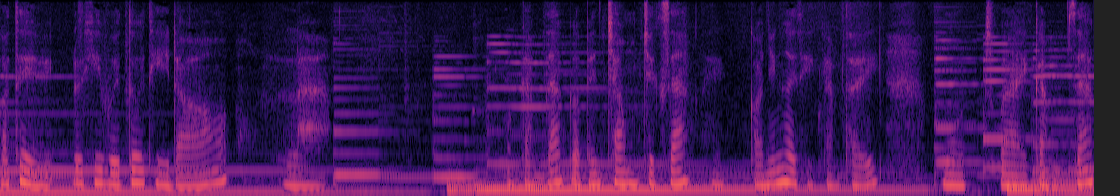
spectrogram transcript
Có thể đôi khi với tôi thì đó là một cảm giác ở bên trong, trực giác. Thì có những người thì cảm thấy một vài cảm giác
